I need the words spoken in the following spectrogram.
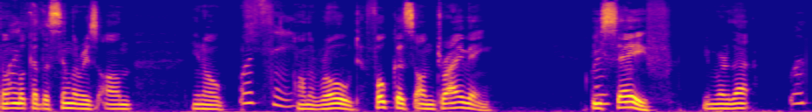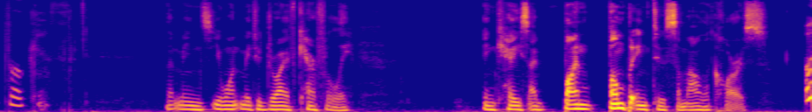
Don't look at the sceneries on, you know, on the road. Focus on driving. Be safe." You remember that? What focus? That means you want me to drive carefully, in case I bump bump into some other cars. Oh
